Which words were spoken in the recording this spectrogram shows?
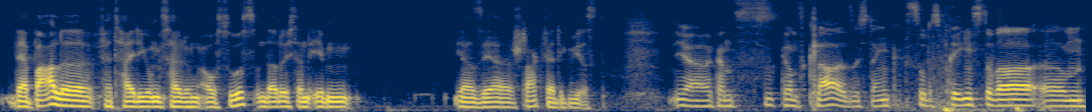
verbale Verteidigungshaltung aussuchst und dadurch dann eben ja sehr schlagfertig wirst. Ja, ganz, ganz klar. Also ich denke, so das Prägendste war, ähm,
